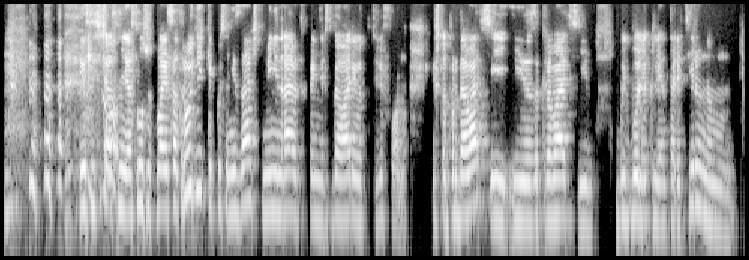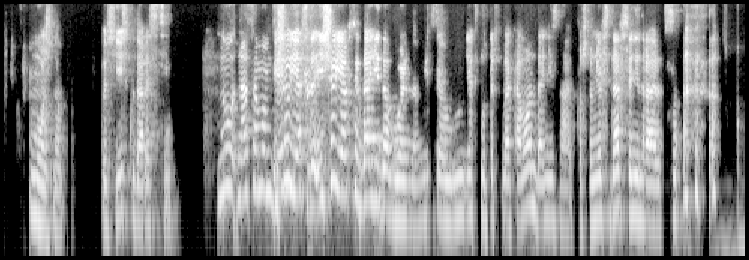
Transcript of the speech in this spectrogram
Если сейчас меня слушают мои сотрудники, пусть они знают, что мне не нравится, как они разговаривают по телефону. И что продавать и, и закрывать, и быть более клиентоориентированным можно. То есть есть куда расти. Ну, на самом деле... Еще я всегда, еще я всегда недовольна. Если меня смотрит моя команда, они знают, потому что мне всегда все не нравится.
